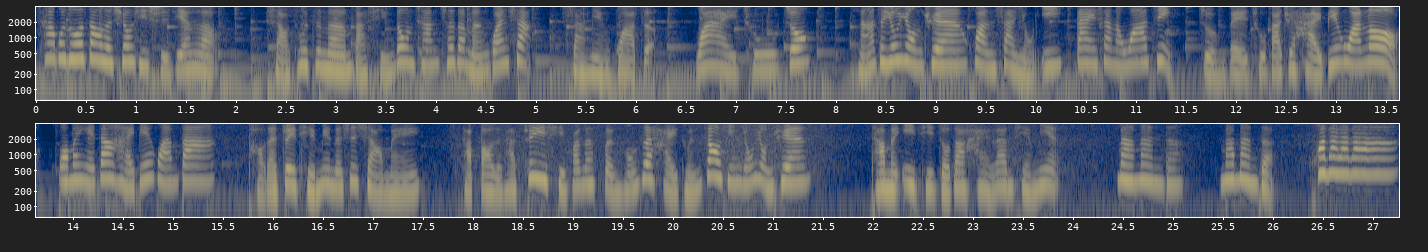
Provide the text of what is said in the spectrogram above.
差不多到了休息时间了，小兔子们把行动餐车的门关上，上面挂着“外出中”，拿着游泳圈，换上泳衣，戴上了蛙镜，准备出发去海边玩喽。我们也到海边玩吧。跑在最前面的是小梅。她抱着她最喜欢的粉红色海豚造型游泳圈，他们一起走到海浪前面，慢慢的、慢慢的，哗啦啦啦，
